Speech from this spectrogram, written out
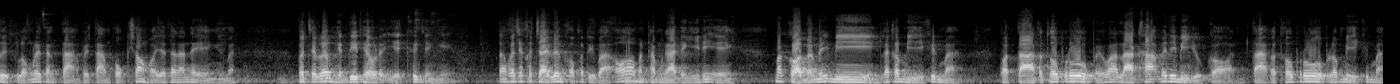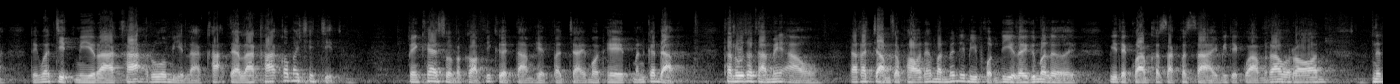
สึกหลงอะไรต่าง ๆ ไปตามหกช่องของยตนะนั่นเองเห็นไหม มันจะเริ่มเห็นดีเทลละเอียดขึ้นอย่างนี้แล้วก็จะเข้าใจเรื่องของปฏิบัติอ๋อมันทำงานอย่างนี้นี่เอง เมื่อก่อนมันไม่มีแล้วก็มีขึ้นมา พอตากระทบรูปแปลว่าราคะไม่ได้มีอยู่ก่อน ตากระทบรูปแล้วมีขึ้นมา ถึงว่าจิตมีราคะรู้ว่ามีราคะ แต่ราคะก็ไม่ใช่จิต เป็นแค่ส่วนประกอบที่เกิดตามเหตุปัจจัยหมดเหตุมันก็ดับ ถ้ารู้ถ้าทำไม่เอา แล้วก็จำสภาวะได้มันไม่ได้มีผลดีเลยขึ้นมาเลย มีแต่ความกระสับกระส่าย มีแต่ความเร่าร้อนนั่น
